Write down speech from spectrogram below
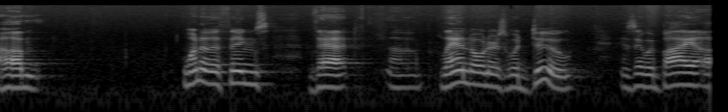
Um, one of the things that uh, landowners would do is they would buy a,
